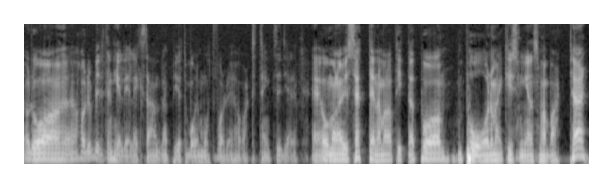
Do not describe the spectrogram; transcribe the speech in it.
Och då eh, har det blivit en hel del extra anlöp i Göteborg mot vad det har varit tänkt tidigare. Och man har ju sett det när man har tittat på, på de här kryssningarna som har varit här.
